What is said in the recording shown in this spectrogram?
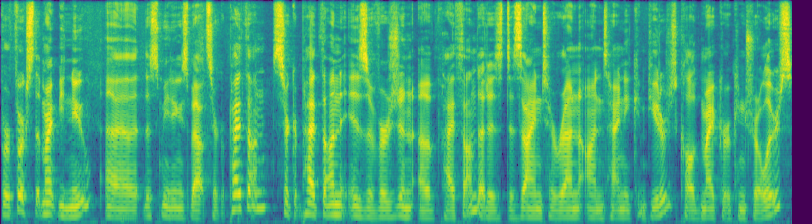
for folks that might be new, uh, this meeting is about CircuitPython. CircuitPython is a version of Python that is designed to run on tiny computers called microcontrollers.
